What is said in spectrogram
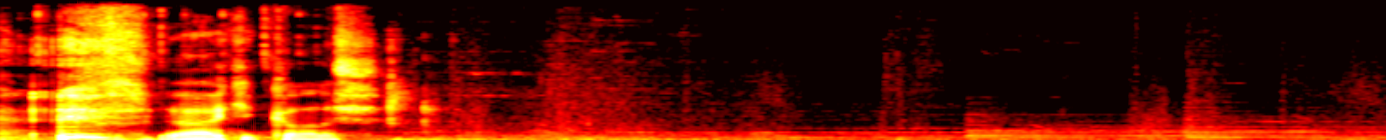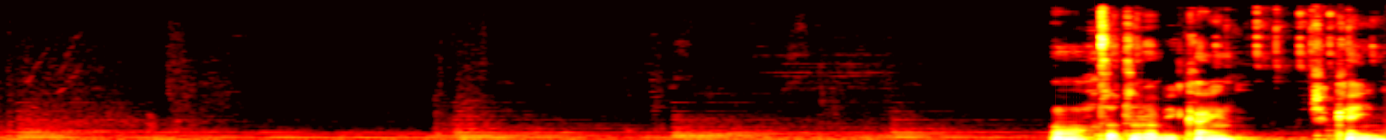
Jaki koleś. O, co tu robi Kain? Czy Kane?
